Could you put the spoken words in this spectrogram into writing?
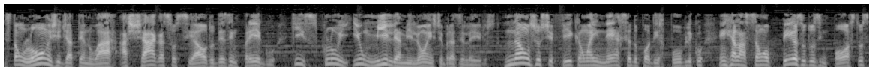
Estão longe de atenuar a chaga social do desemprego que exclui e humilha milhões de brasileiros. Não justificam a inércia do poder público em relação ao peso dos impostos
